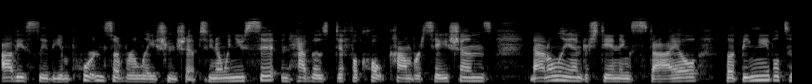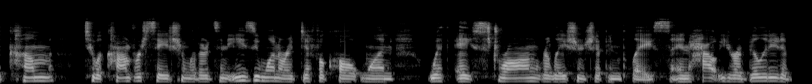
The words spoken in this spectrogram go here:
obviously the importance of relationships. You know, when you sit and have those difficult conversations, not only understanding style, but being able to come to a conversation, whether it's an easy one or a difficult one, with a strong relationship in place and how your ability to,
